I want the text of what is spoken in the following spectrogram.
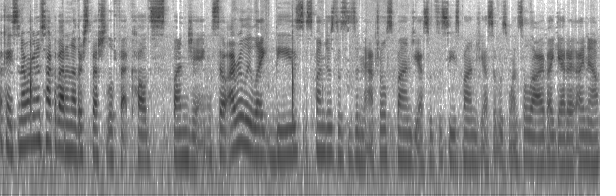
Okay, so now we're going to talk about another special effect called sponging. So I really like these sponges. This is a natural sponge. Yes, it's a sea sponge. Yes, it was once alive. I get it. I know.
